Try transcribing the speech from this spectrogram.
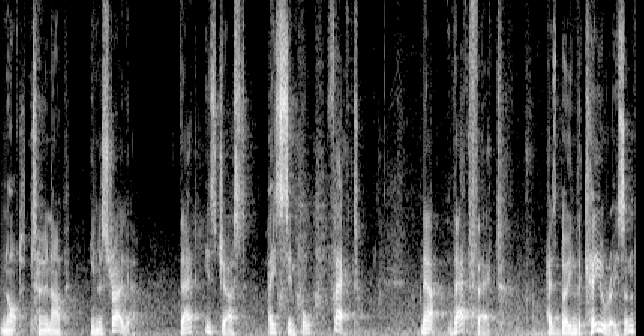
not turn up in Australia. That is just a simple fact. Now, that fact has been the key reason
